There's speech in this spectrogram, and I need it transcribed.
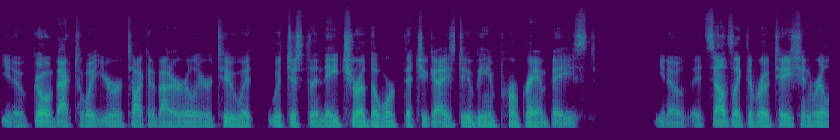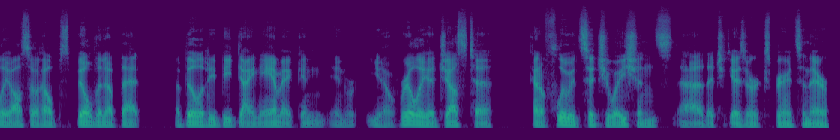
you know going back to what you were talking about earlier too, with with just the nature of the work that you guys do being program based. you know, it sounds like the rotation really also helps building up that ability to be dynamic and, and, you know, really adjust to kind of fluid situations uh, that you guys are experiencing there.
